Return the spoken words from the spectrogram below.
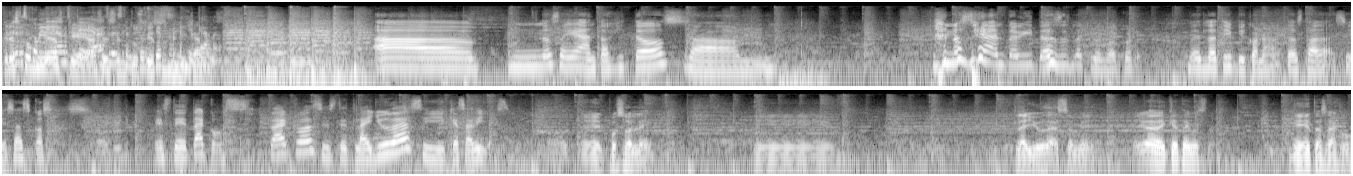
tres comidas que haces en tus fiestas mexicanas. Ah, no sé, antojitos. am, no sé, antojitos es lo que se me ocurre. Es lo típico, ¿no? Tostadas y esas cosas. Este, tacos. Tacos, este, tlayudas y quesadillas. El pozole. Eh, tlayudas también. ¿Ayuda de qué te gusta? De tasajo.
